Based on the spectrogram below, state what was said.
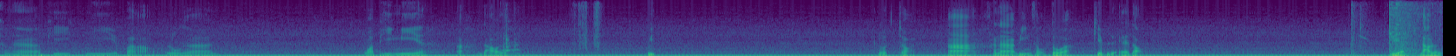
ข้างหาพีคมีเปล่าโรงงาน ว่าพีคมีนะอะเดาเลยวิรถจอด อ่าข้างหน้าวิ่งสองตัว เก็บแอร์ดรอป เรียบดาวหนึ่ง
